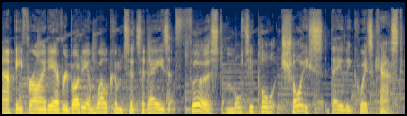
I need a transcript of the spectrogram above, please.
Happy Friday, everybody, and welcome to today's first multiple choice daily quizcast.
